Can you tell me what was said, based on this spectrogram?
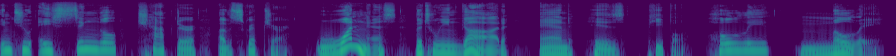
into a single chapter of Scripture oneness between God and his people. Holy moly.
